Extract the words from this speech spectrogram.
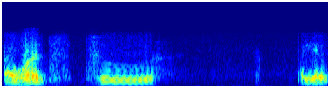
I want to, I guess,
